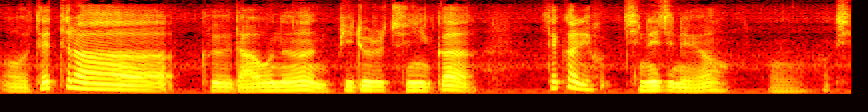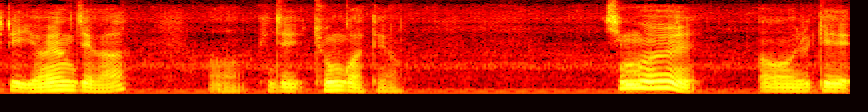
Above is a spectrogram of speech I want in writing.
어, 테트라 그 나오는 비료를 주니까 색깔이 확 진해지네요. 어, 확실히 영양제가 어, 굉장히 좋은 것 같아요. 식물 어, 이렇게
